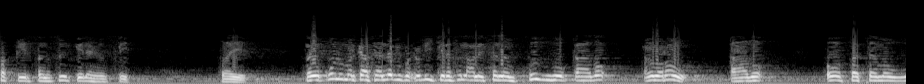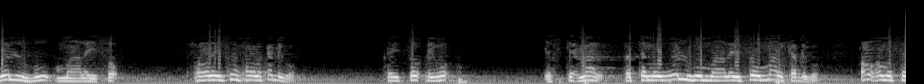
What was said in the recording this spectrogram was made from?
faqiirsan rasuulka ilahi hosii ayb fayaquulu markaasaa nebigu wuxuu dhihi jiray sal lay aslam khudhu qaado cumarow qaado oo fatamawalhu maalayso. Xoolayso xoolo ka dhigo kayso dhigo isticmaal. Fatamawalhu maalayso maal ka dhigo. Ow amase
